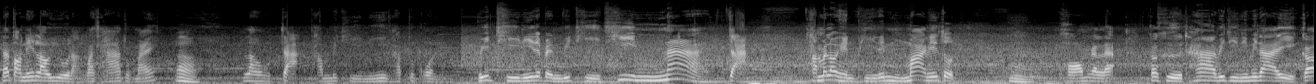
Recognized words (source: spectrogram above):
แล้วตอนนี้เราอยู่หลังประช้าถูกไหม อ่า เราจะทำวิธีนี้ครับทุกคน วิธีนี้จะเป็นวิธีที่น่าจะทำให้เราเห็นผีได้มากที่สุด อืม พร้อมกันแล้ว ก็คือถ้าวิธีนี้ไม่ได้อีกก็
